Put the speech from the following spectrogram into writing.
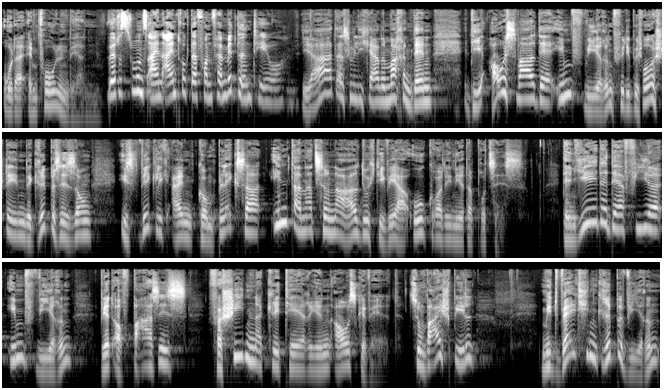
oder empfohlen werden. Würdest du uns einen Eindruck davon vermitteln, Theo? Ja, das will ich gerne machen, denn die Auswahl der Impfviren für die bevorstehende Grippesaison ist wirklich ein komplexer, international durch die WHO koordinierter Prozess. Denn jede der vier Impfviren wird auf Basis verschiedener Kriterien ausgewählt. Zum Beispiel mit welchen Grippeviren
